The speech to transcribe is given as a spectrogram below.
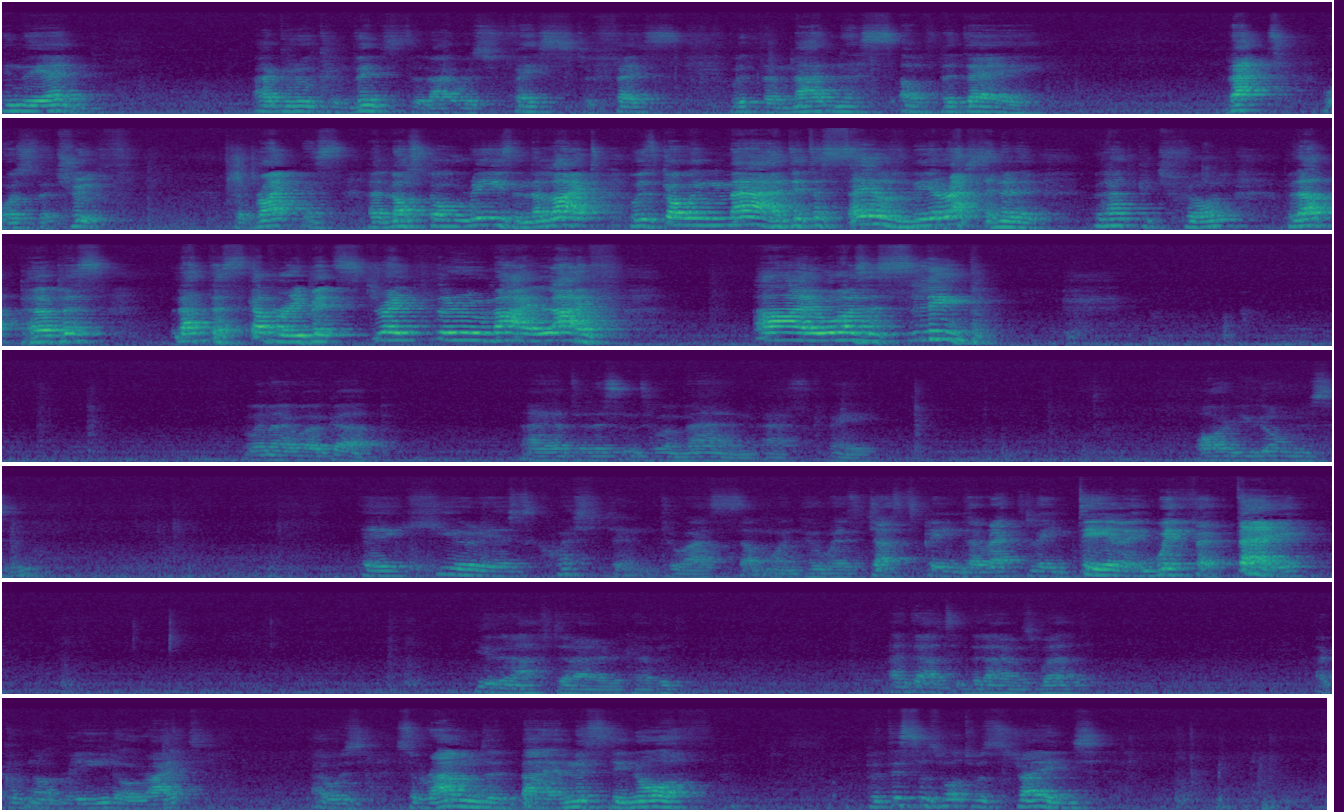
In the end, I grew convinced that I was face to face with the madness of the day. That was the truth. The brightness had lost all reason. The light was going mad. It assailed me irrationally, without control, without purpose. That discovery bit straight through my life. I was asleep. When I woke up, I had to listen to a man ask me, Are you going to sue? A curious question to ask someone who has just been directly dealing with the day. Even after I recovered, I doubted that I was well. I could not read or write. I was surrounded by a misty north. But this was what was strange.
